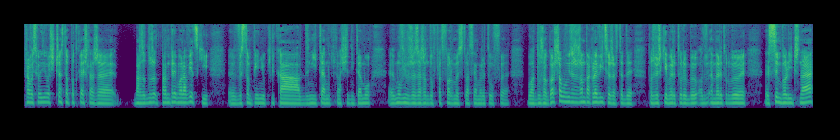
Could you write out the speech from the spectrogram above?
Prawo i Sprawiedliwość często podkreśla, że bardzo dużo. Pan premier Morawiecki w wystąpieniu kilka dni temu, kilkanaście dni temu e, mówił, że za rządów Platformy sytuacja emerytów e, była dużo gorsza. Mówił też o rządach lewicy, że wtedy podwyżki emerytury były, emerytur były e, symboliczne.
